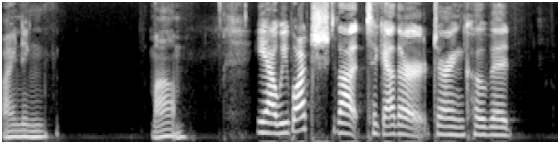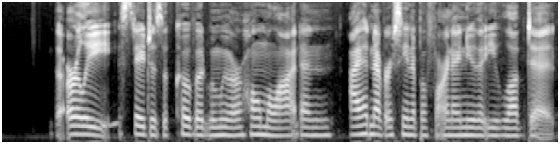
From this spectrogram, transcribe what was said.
finding Mom. Yeah, we watched that together during COVID, the early stages of COVID when we were home a lot. And I had never seen it before, and I knew that you loved it.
